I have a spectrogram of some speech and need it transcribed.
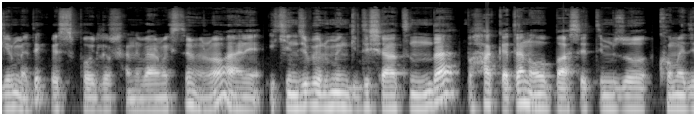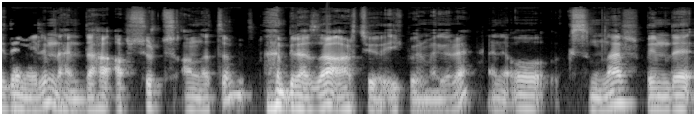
girmedik ve spoiler hani vermek istemiyorum ama hani ikinci bölümün gidişatında hakikaten o bahsettiğimiz o komedi demeyelim de hani daha absürt anlatım biraz daha artıyor ilk bölüme göre. Hani o kısımlar benim de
